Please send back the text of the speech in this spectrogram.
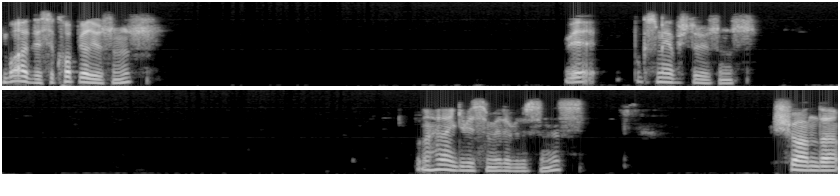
bu adresi kopyalıyorsunuz ve bu kısma yapıştırıyorsunuz. Buna herhangi bir isim verebilirsiniz. Şu anda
